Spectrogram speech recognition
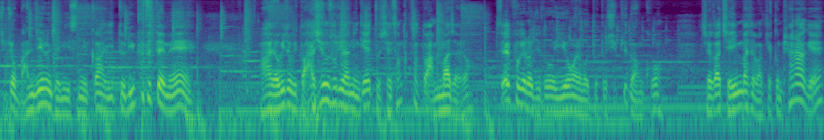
직접 만지는 재미 있으니까 이 또 리프트 때문에 아 여기저기 또 아쉬운 소리 하는 게 또 제 성격상 또 안 맞아요. 셀프 게러지도 이용하는 것도 또 쉽지도 않고 제가 제 입맛에 맞게끔 편하게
